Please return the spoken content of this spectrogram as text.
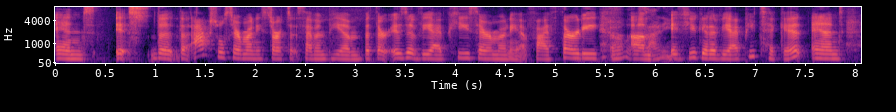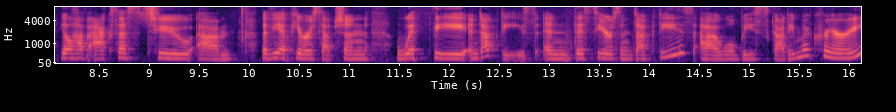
and it's the the actual ceremony starts at 7 p.m. But there is a VIP ceremony at 5:30. Oh, exciting. if you get a VIP ticket, and you'll have access to um, the VIP reception with the inductees. And this year's inductees uh, will be Scotty McCreery.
